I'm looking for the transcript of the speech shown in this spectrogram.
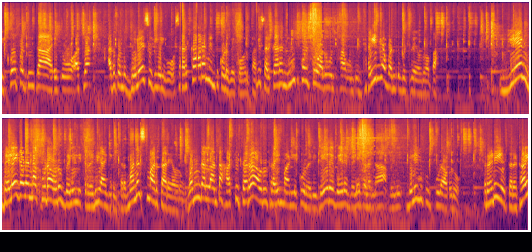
ವಿಕೋಪದಿಂದ ಆಯ್ತು ಅಥವಾ ಅದಕ್ಕೊಂದು ಬೆಲೆ ಸಿಗ್ಲಿಲ್ವೋ, ಸರ್ಕಾರ ನಿಂತ್ಕೊಳ್ಬೇಕು ಅವ್ರ ಬಗ್ಗೆ, ಸರ್ಕಾರ ನಿಂತ್ಕೊಳ್ತು ಅನ್ನುವಂತಹ ಒಂದು ಧೈರ್ಯ ಬಂದು ಬಿಟ್ರೆ ಅವರು ಅಪ್ಪ ಏನ್ ಬೆಳೆಗಳನ್ನ ಕೂಡ ಅವರು ಬೆಳಿಲಿಕ್ಕೆ ರೆಡಿ ಆಗಿರ್ತಾರೆ. ಮನಸ್ ಮಾಡ್ತಾರೆ ಅವರು. ಒಂದಲ್ಲ ಅಂತ ಹತ್ತು ತರ ಅವರು ಟ್ರೈ ಮಾಡ್ಲಿಕ್ಕೂ ರೆಡಿ ಬೇರೆ ಬೇರೆ ಬೆಳೆಗಳನ್ನ ಬೆಳಿ, ಬೆಳಿಲಿಕ್ಕೂ ಕೂಡ ಅವರು ರೆಡಿ ಇರ್ತಾರೆ. ಟ್ರೈ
